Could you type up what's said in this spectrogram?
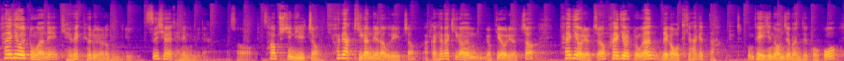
8개월 동안의 계획표를 여러분들이 쓰셔야 되는 겁니다. 그래서 사업 추진 일정, 협약 기간 내라고 되어 있죠. 아까 협약 기간은 몇 개월이었죠? 8개월이었죠. 8개월 동안 내가 어떻게 하겠다. 홈페이지는 언제 만들 거고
